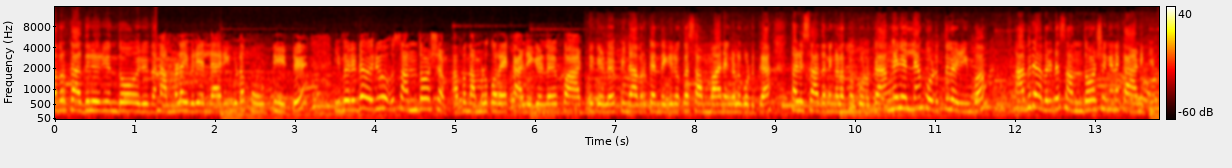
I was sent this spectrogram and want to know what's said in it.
അവർക്ക് അതിലൊരു എന്തോ ഒരു നമ്മളെ ഇവരെല്ലാവരെയും കൂടെ കൂട്ടിയിട്ട് ഇവരുടെ ഒരു സന്തോഷം. അപ്പം നമ്മൾ കുറേ കളികൾ പാട്ടുകൾ പിന്നെ അവർക്ക് എന്തെങ്കിലുമൊക്കെ സമ്മാനങ്ങൾ കൊടുക്കുക കളിസാധനങ്ങളൊക്കെ കൊടുക്കുക അങ്ങനെയെല്ലാം കൊടുത്തു കഴിയുമ്പോൾ അവരവരുടെ സന്തോഷം ഇങ്ങനെ കാണിക്കും.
